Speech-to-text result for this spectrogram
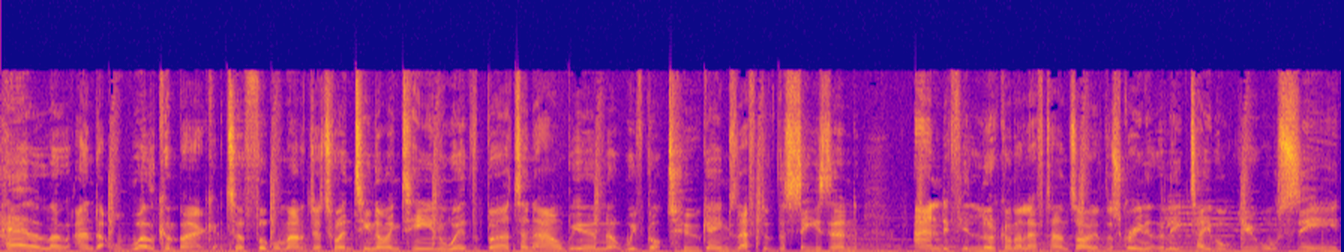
Hello and welcome back to Football Manager 2019 with Burton Albion. We've got two games left of the season, and if you look on the left hand side of the screen at the league table, you will see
